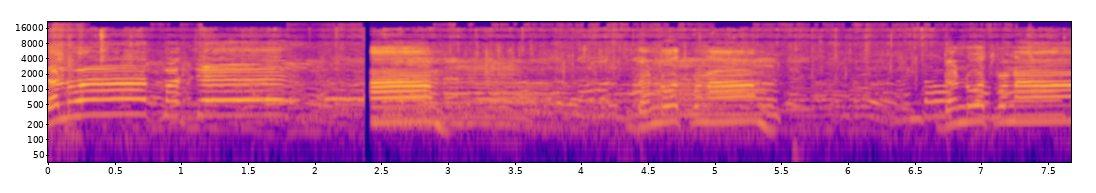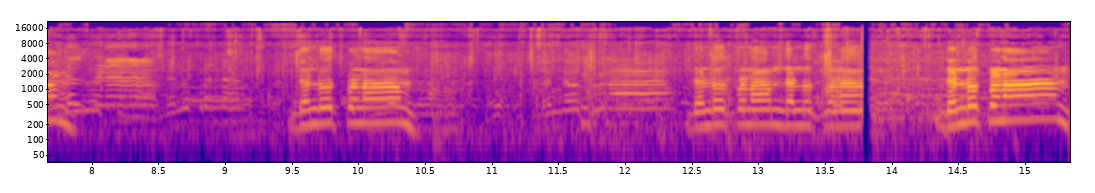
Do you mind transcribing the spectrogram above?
दंडवत मागचे. दंडवत प्रणाम. दंडवत प्रणाम. दंडवत प्रणाम. दंडवत प्रणाम दंडवत प्रणाम. दंडवत प्रणाम.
